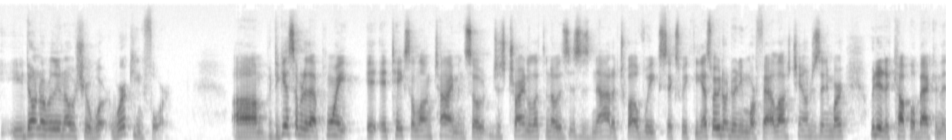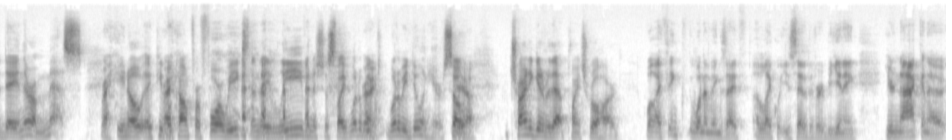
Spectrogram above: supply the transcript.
you don't know really know what you're wor- working for. Um, but to get someone to that point, it, it takes a long time. And so just trying to let them know this, this is not a 12 week, six week thing. That's why we don't do any more fat loss challenges anymore. We did a couple back in the day and they're a mess. Right. You know, like people Right. come for four weeks, then they leave and it's just like, what are Right. we, what are we doing here? So Yeah. trying to get them to that point is real hard. Well, I think one of the things I, I like what you said at the very beginning. You're not gonna,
